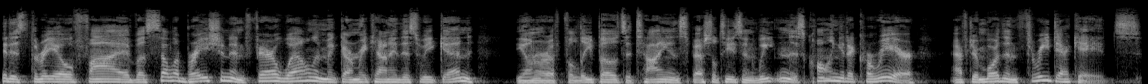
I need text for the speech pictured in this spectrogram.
It is 305, a celebration and farewell in Montgomery County this weekend. The owner of Filippo's Italian Specialties in Wheaton is calling it a career after more than three decades.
